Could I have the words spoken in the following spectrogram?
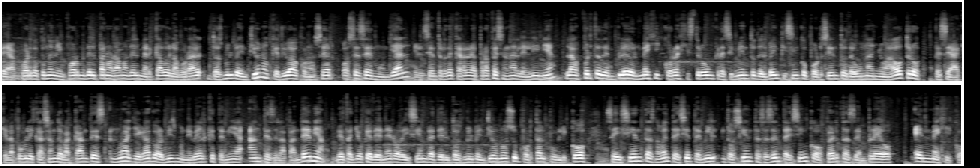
De acuerdo con el informe del panorama del mercado laboral 2021 que dio a conocer OCC Mundial, el Centro de Carrera Profesional en Línea, la oferta de empleo en México registró un crecimiento del 25% de un año a otro, pese a que la publicación de vacantes no ha llegado al mismo nivel que tenía antes de la pandemia. Detalló que de enero a diciembre del 2021 su portal publicó 697.265 ofertas de empleo en México.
